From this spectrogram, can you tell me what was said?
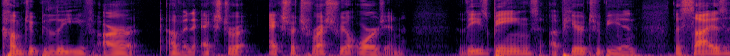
come to believe are of an extra extraterrestrial origin. These beings appear to be in the size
